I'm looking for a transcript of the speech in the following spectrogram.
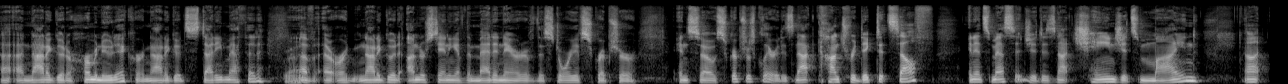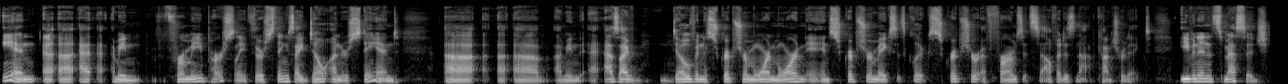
not a good hermeneutic or not a good study method of, or not a good understanding of the meta narrative the story of Scripture. And so, Scripture is clear; it does not contradict itself in its message. It does not change its mind. Uh, and uh, uh, I, I mean, for me personally, if there's things I don't understand, uh, uh, uh, I mean, as I've dove into Scripture more and more, and, and Scripture makes it clear, Scripture affirms itself; it does not contradict, even in its message.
